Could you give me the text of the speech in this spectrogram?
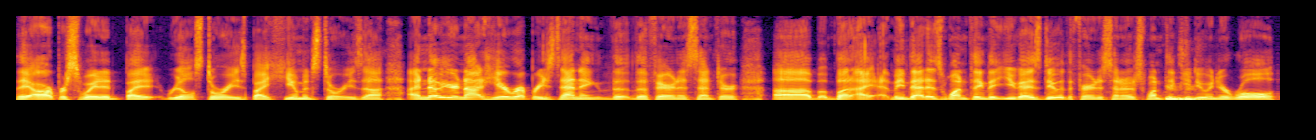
They are persuaded by real stories, by human stories. Uh, I know you're not here representing the, the Fairness Center, uh, but, but I, I, mean, that is one thing that you guys do at the Fairness Center. It's one thing mm-hmm. you do in your role.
